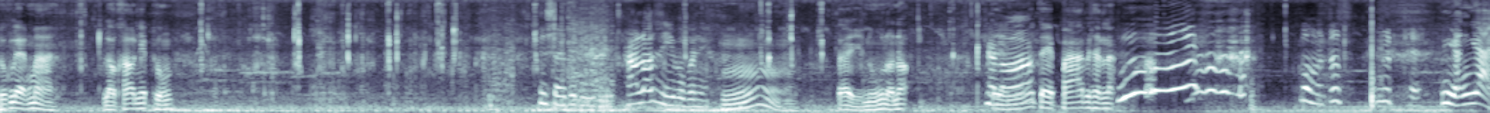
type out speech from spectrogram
ยกแรงมา เราเข้าเน็บถุงนิสัยบ่ดีหาเราสีบ่บัดนี้อืมไต่หนูแล้วเนาะฮัไต่ลโหลหนูไต่ปลาไปทันละ บอกมันจะ งึดแท้หยังใหญ่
